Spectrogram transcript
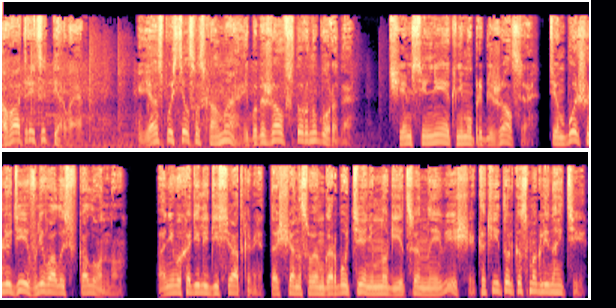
Глава 31. Я спустился с холма и побежал в сторону города. Чем сильнее к нему приближался, тем больше людей вливалось в колонну. Они выходили десятками, таща на своем горбу те немногие ценные вещи, какие только смогли найти.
